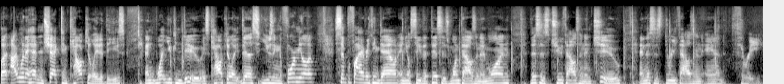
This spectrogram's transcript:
But I went ahead and checked and calculated these. And what you can do is calculate this using the formula, simplify everything down, and you'll see that this is 1001, this is 2002, and this is 3003.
